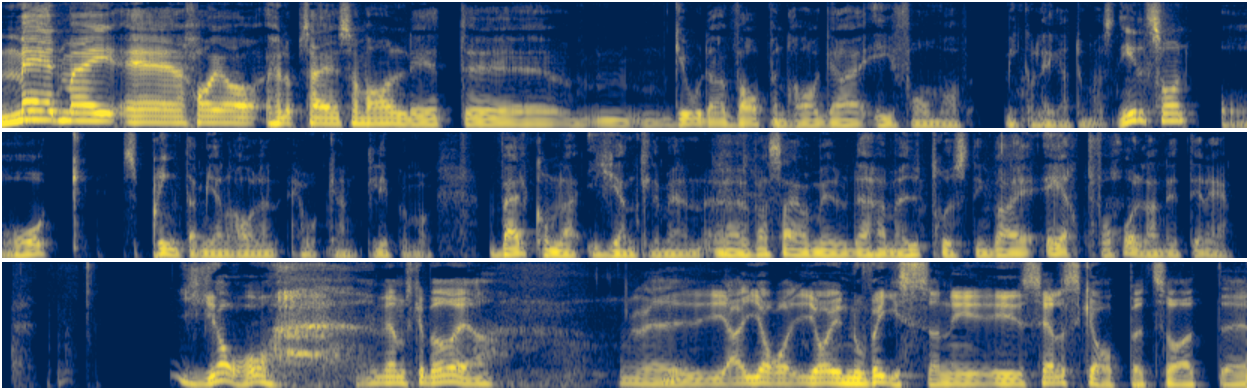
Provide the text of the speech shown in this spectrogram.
Med mig eh, har jag, höll på säga som vanligt, eh, goda vapendragare i form av min kollega Thomas Nilsson och Sprintam-generalen Håkan Klippenborg. Välkomna gentlemän. Eh, vad säger du om det här med utrustning? Vad är ert förhållande till det? Ja, vem ska börja? Eh, ja, jag, jag är novisen i, i sällskapet så att eh,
